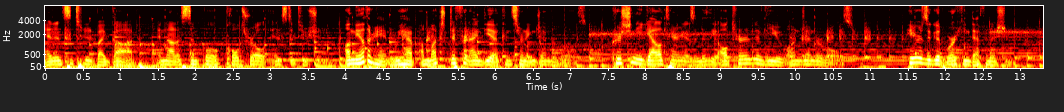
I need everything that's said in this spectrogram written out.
and instituted by God and not a simple cultural institution. On the other hand, we have a much different idea concerning gender roles. Christian egalitarianism is the alternative view on gender roles. Here is a good working definition.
